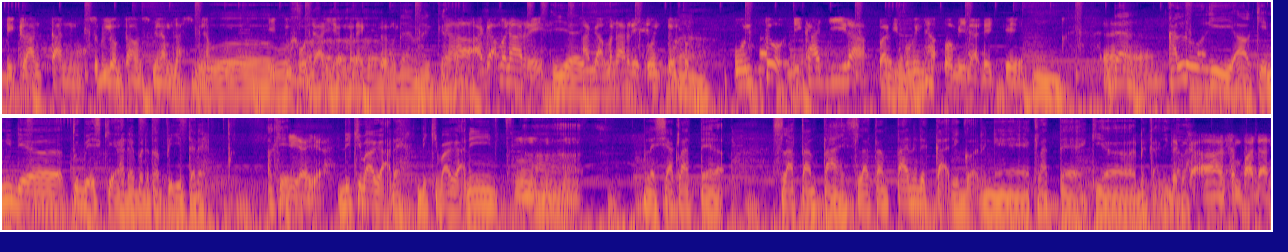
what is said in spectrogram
di Kelantan sebelum tahun 1990. Wow. Itu budaya mereka. Budaya mereka. Ya, agak menarik. Ya, ya, agak menarik untuk Ha. untuk dikaji lah bagi Betul. peminat-peminat DK. Hmm. Dan kalau i okey ni dia tubik sikit lah daripada topik kita deh. Okey. Ya, ya. Di Kibagat deh. Di Kibagat ni Hmm. uh, Malaysia Kelantan tak? Selatan Thai. Selatan Thai ni dekat juga dengan Kelantan. Kira dekat juga lah. Dekat uh, sempadan,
